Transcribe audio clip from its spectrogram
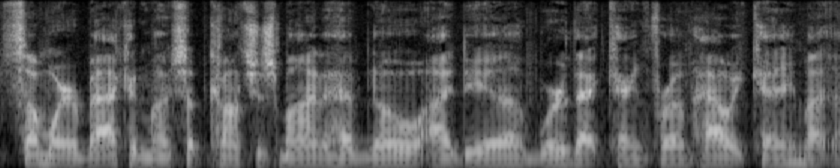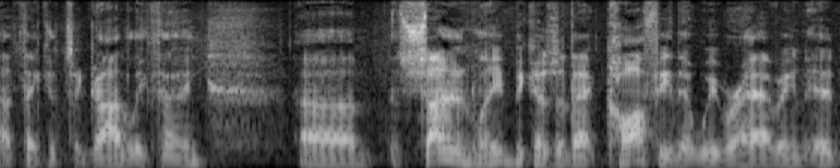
somewhere back in my subconscious mind. I have no idea where that came from, how it came. I, I think it's a godly thing. Uh, suddenly, because of that coffee that we were having, it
